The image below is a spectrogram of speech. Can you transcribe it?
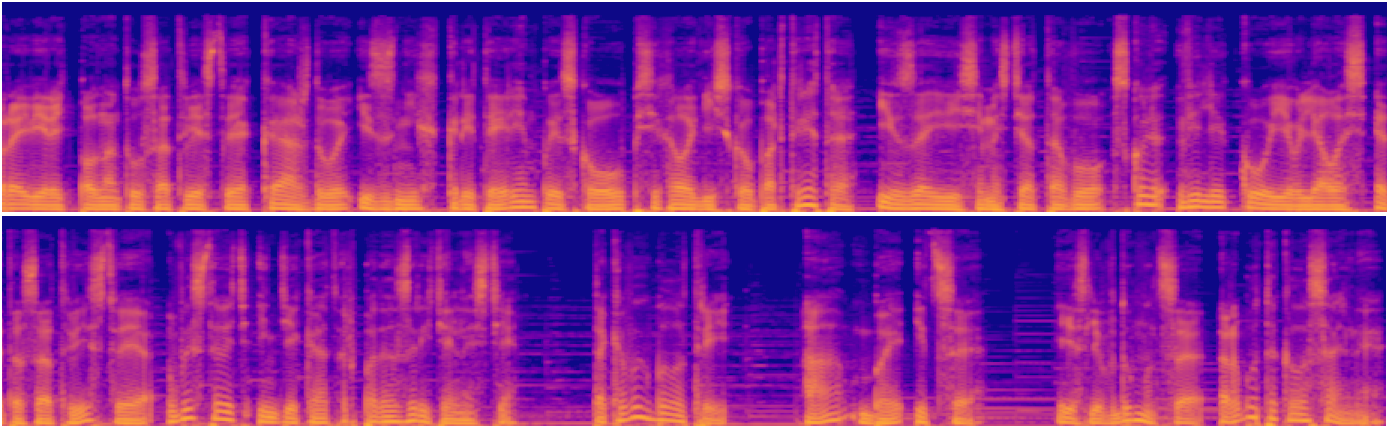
проверить полноту соответствия каждого из них критериям поискового психологического портрета и в зависимости от того, сколь велико являлось это соответствие, выставить индикатор подозрительности. Таковых было три – А, Б и С. Если вдуматься, работа колоссальная.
